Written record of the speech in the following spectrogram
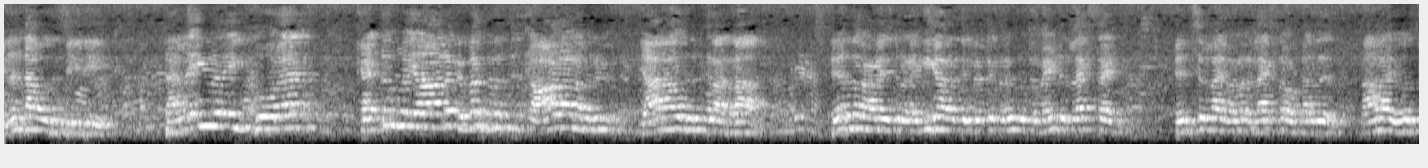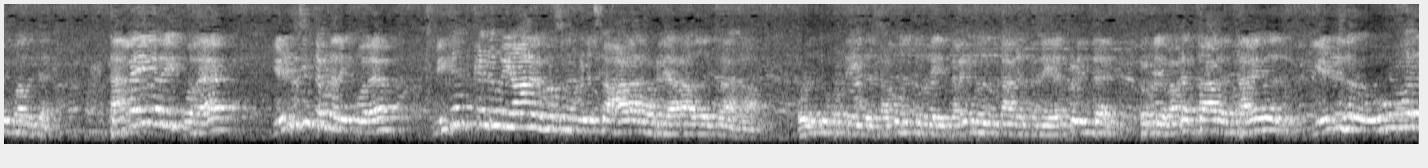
இரண்டாவது செய்தி தலைவரை போல கடுமையான விமர்சனத்துக்கு ஆளானவர்கள் யாராவது இருக்கிறார்களா? தேர்தல் ஆணையத்தின் அங்கீகாரத்தை பெற்று பிறகு கொஞ்சம் மைண்ட் ரிலாக்ஸ் ஆயிடுச்சு டென்ஷன்லாம் இல்லாம ரிலாக்ஸா உட்காந்து நானா யோசிச்சு பார்த்துட்டேன். தலைவரை போல எழுச்சி தமிழரை போல மிக கடுமையான விமர்சனங்களுக்கு ஆளானவர்கள் யாராவது இருக்கிறார்களா? ஒடுக்கப்பட்ட இந்த சமூகத்தினுடைய தலைவர்களுக்காக தன்னை ஏற்படுத்த தன்னுடைய வகத்தார தலைவர் எழுதுகிற ஒவ்வொரு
